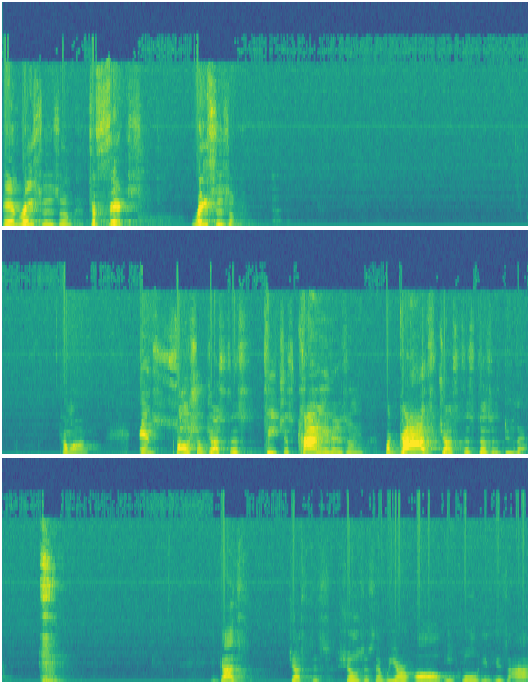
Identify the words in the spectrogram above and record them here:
and racism to fix racism. Come on. And social justice teaches communism, but God's justice doesn't do that. God's justice shows us that we are all equal in his eyes.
